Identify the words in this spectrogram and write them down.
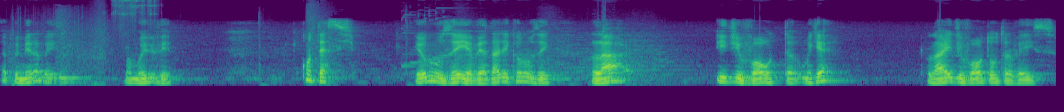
É a primeira vez, né? Vamos reviver. Acontece. Eu não usei, a verdade é que eu não usei. Lá e de volta. Como é que é? Lá e de volta outra vez.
